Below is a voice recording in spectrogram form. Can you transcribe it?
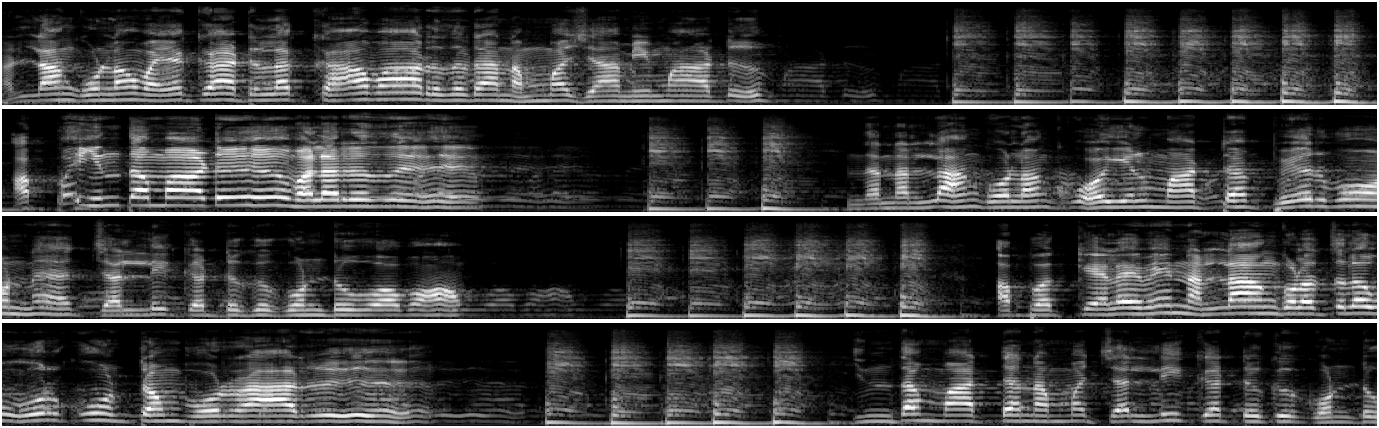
நல்லாங்குளம் வயக்காட்டுல காவாருதுடா நம்ம சாமி மாடு. அப்ப இந்த மாடு வளருது. இந்த நல்லாங்குளம் கோயில் மாட்ட பேர் போன ஜல்லிக்கட்டுக்கு கொண்டு போவோம். அப்போ கிளவே நல்லாங்குளத்தில் ஊர் கூட்டம் போடுறாரு. இந்த மாட்டை நம்ம ஜல்லிக்கட்டுக்கு கொண்டு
